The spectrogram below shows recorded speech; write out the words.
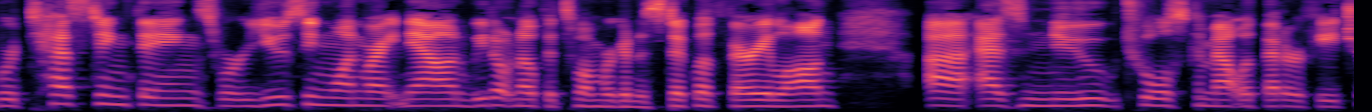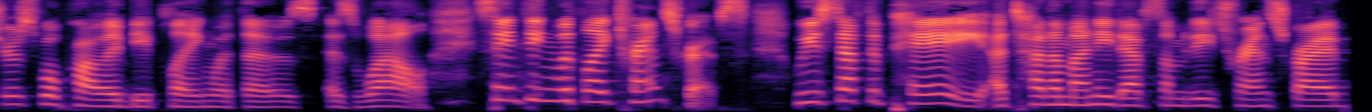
we're testing things we're using one right now and we don't know if it's one we're going to stick with very long uh, as new tools come out with better features we'll probably be playing with those as well. Same thing with like transcripts. We used to have to pay a ton of money to have somebody transcribe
